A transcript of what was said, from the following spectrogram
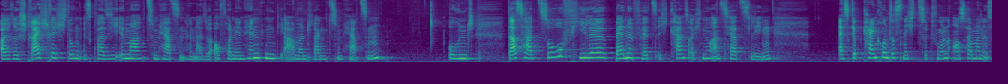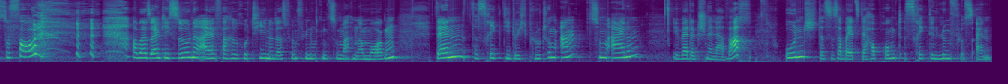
eure Streichrichtung ist quasi immer zum Herzen hin. Also auch von den Händen, die Arme entlang zum Herzen. Und das hat so viele Benefits, ich kann es euch nur ans Herz legen. Es gibt keinen Grund, es nicht zu tun, außer man ist zu faul. Aber es ist eigentlich so eine einfache Routine, das fünf Minuten zu machen am Morgen. Denn das regt die Durchblutung an, zum einen. Ihr werdet schneller wach. Und, das ist aber jetzt der Hauptpunkt, es regt den Lymphfluss ein.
